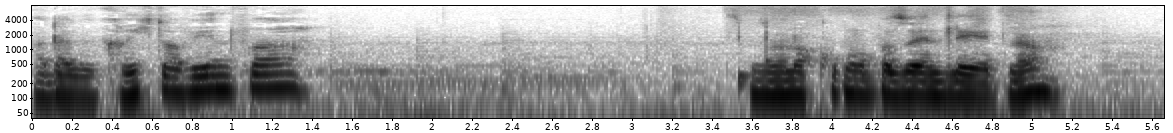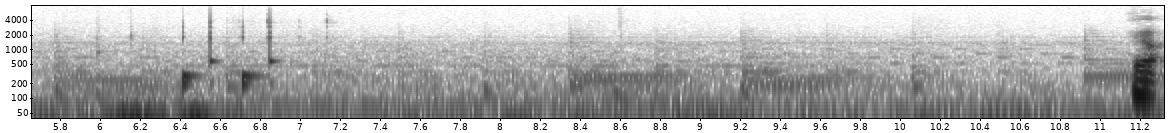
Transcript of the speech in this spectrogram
Hat er gekriegt auf jeden Fall. Jetzt müssen wir noch gucken, ob er sie entlädt, ne? Ja,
